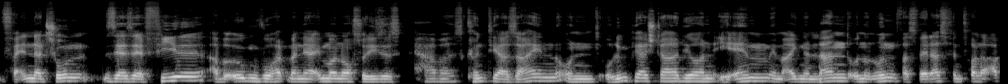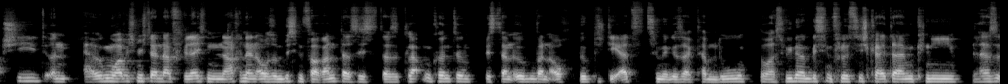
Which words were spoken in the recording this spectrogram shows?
verändert schon sehr, sehr viel. Aber irgendwo hat man ja immer noch so dieses, ja, aber es könnte ja sein und Olympiastadion, EM im eigenen Land und und und, was wäre das für ein toller Abschied? Und ja, irgendwo habe ich mich dann da vielleicht im Nachhinein auch so ein bisschen verrannt, dass, ich, dass es klappen könnte, bis dann irgendwann auch wirklich die Ärzte zu mir gesagt haben, du, du hast wieder wieder ein bisschen Flüssigkeit da im Knie, lass,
